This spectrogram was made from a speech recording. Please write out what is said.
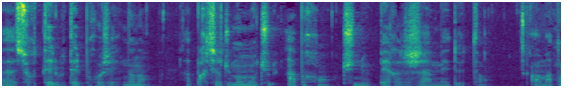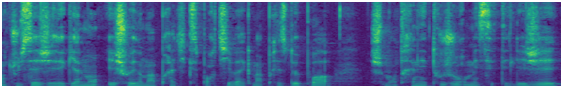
euh, sur tel ou tel projet. Non, non. À partir du moment où tu apprends, tu ne perds jamais de temps. Alors maintenant, tu le sais, j'ai également échoué dans ma pratique sportive avec ma prise de poids. Je m'entraînais toujours, mais c'était léger,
